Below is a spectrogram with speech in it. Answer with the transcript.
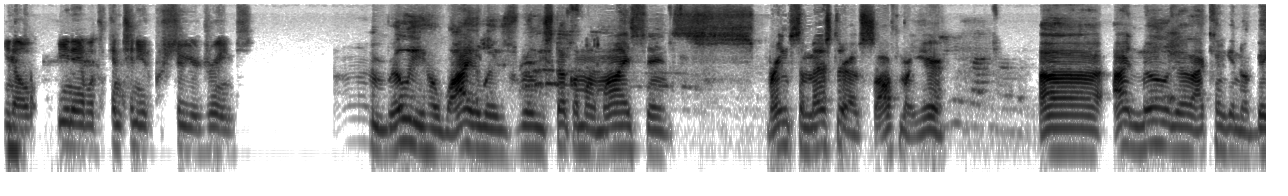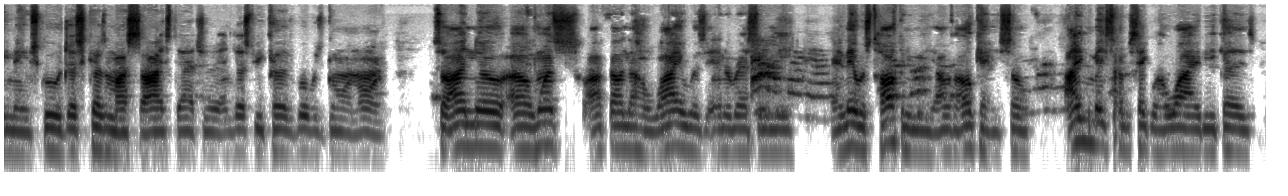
you know, being able to continue to pursue your dreams? Um, really, Hawaii was really stuck on my mind since spring semester of sophomore year. Uh, I knew that I couldn't get no big name school just because of my size, stature, and just because what was going on. So I knew uh, once I found that Hawaii was interested in me, and they was talking to me, I was like, okay, so I need to make some mistake with Hawaii because –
